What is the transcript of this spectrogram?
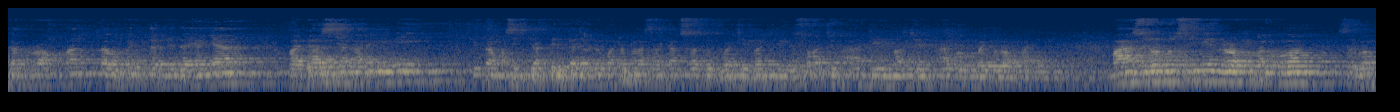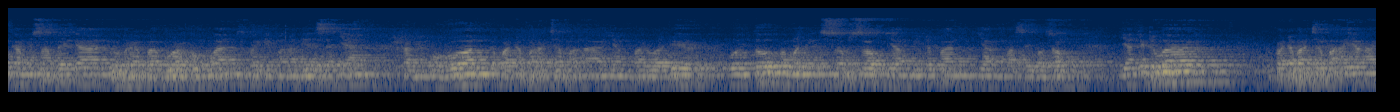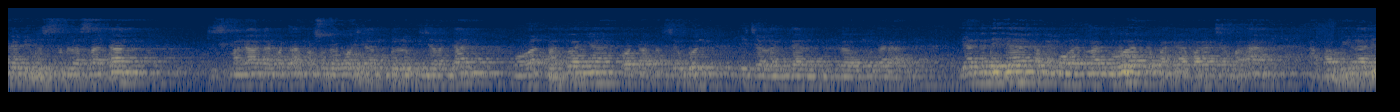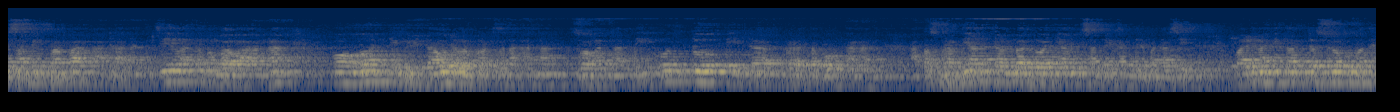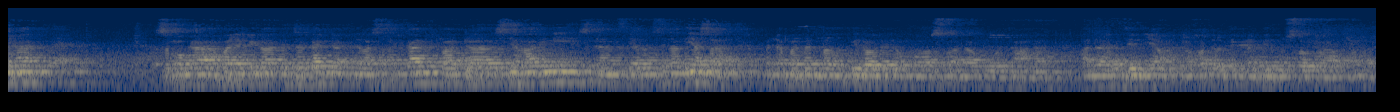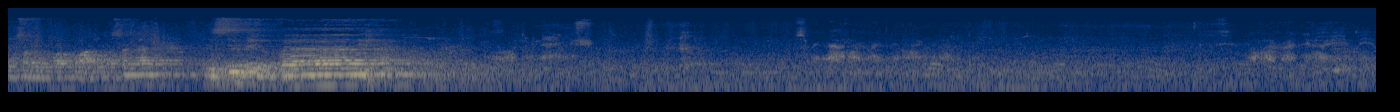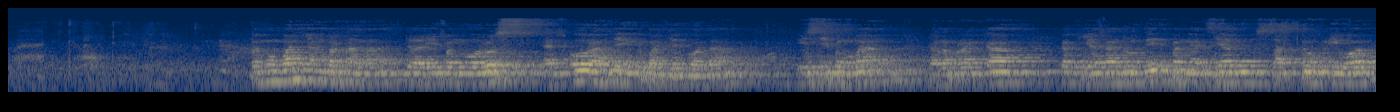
berkat rahmat, taufik dan hidayahnya pada siang hari ini kita masih ditakdirkan Allah melaksanakan suatu kewajiban di sholat Jumat di Masjid Agung Baitur Rahman. Masyaallah muslimin rahimahullah sebelum kami sampaikan beberapa buah pengumuman sebagaimana biasanya kami mohon kepada para jamaah yang baru hadir untuk memenuhi slot-slot yang di depan yang masih kosong. Yang kedua, kepada para jamaah yang ada di sebelah selatan di mana ada kotak persodakoh yang belum dijalankan, mohon bantuannya kotak tersebut dijalankan ke utara. Yang ketiga, kami mohon bantuan kepada para jamaah apabila di samping bapak ada anak kecil atau membawa anak, mohon diberitahu dalam pelaksanaan sholat nanti untuk tidak bertepuk tangan. Atas perhatian dan bantuannya disampaikan terima kasih. Marilah kita berdoa Semoga apa yang kita kerjakan dan dilaksanakan pada siang hari ini senantiasa mendapatkan maghfirah dari Allah Subhanahu wa taala. Ala hadirin yang hadratin Nabi Mustafa Muhammad sallallahu alaihi wasallam. Bismillahirrahmanirrahim. Pengumuman yang pertama dari pengurus NU Ranting Kebanjian Kota Isi pengumuman dalam rangka kegiatan rutin pengajian Sabtu Kliwon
